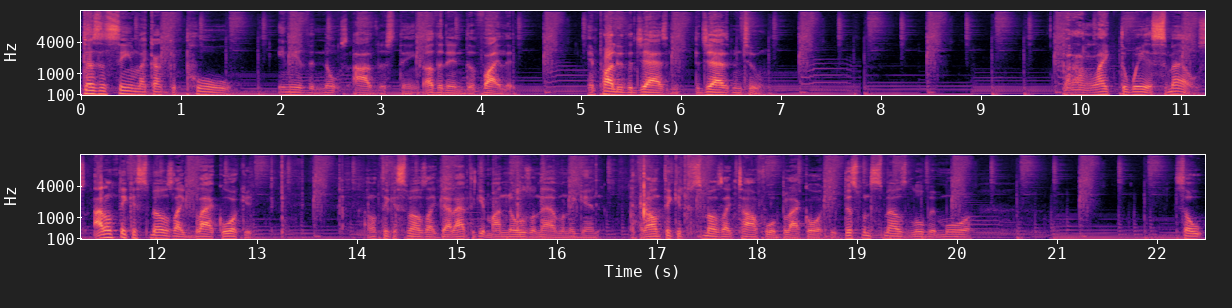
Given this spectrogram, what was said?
doesn't seem like I could pull any of the notes out of this thing other than the violet and probably the jasmine, the jasmine too. But I like the way it smells. I don't think it smells like black orchid. I don't think it smells like that. I have to get my nose on that one again. But I don't think it smells like Tom Ford Black Orchid. This one smells a little bit more. So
